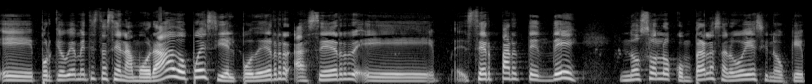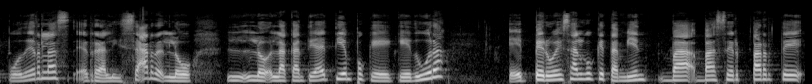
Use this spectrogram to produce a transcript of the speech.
Eh, porque obviamente estás enamorado, pues, y el poder hacer, eh, ser parte de no solo comprar las argollas, sino que poderlas realizar lo, la cantidad de tiempo que, dura, eh, pero es algo que también va, va a ser parte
